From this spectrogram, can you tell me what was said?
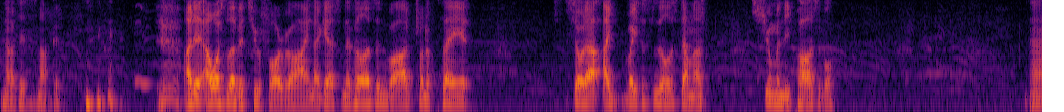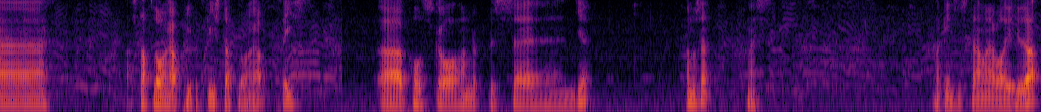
No, this is not good. I did. I was a little bit too far behind, I guess, in the peloton while trying to play it so that I waste as little stamina as humanly possible. Uh, stop blowing up, people. Please stop blowing up, please. Uh, pulse score 100%. Yeah. 100%. Nice. I'll gain some stamina while you do that.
